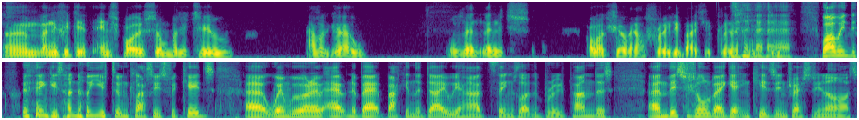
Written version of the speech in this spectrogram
Um, and if it inspires somebody to have a go, well then then it's. I like showing off, really. Basically, That's what it is. well, I mean, the- the thing is, I know you've done classes for kids. Uh, when we were out and about back in the day, we had things like the Brood Pandas, and this is all about getting kids interested in art.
